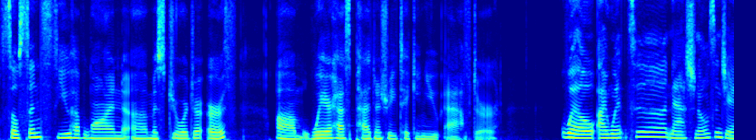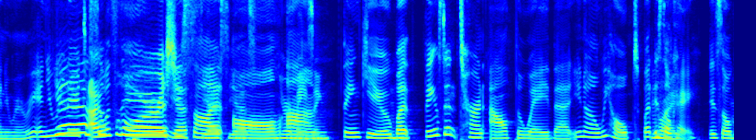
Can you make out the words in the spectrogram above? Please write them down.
So since you have won uh, Miss Georgia Earth, um, where has pageantry taken you after? Well, I went to nationals in January, and you were there to I was support. there. She Yes, saw yes, it yes. all. You're Um, amazing. thank you. Mhm. But things didn't turn out the way that you know we hoped. But it's Right. okay. It's okay.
